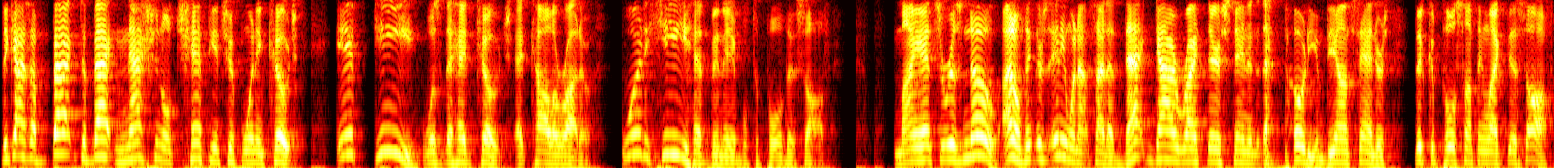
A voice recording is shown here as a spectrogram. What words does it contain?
The guy's a back to back national championship winning coach. If he was the head coach at Colorado, would he have been able to pull this off? My answer is no. I don't think there's anyone outside of that guy right there standing at that podium, Deion Sanders, that could pull something like this off.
